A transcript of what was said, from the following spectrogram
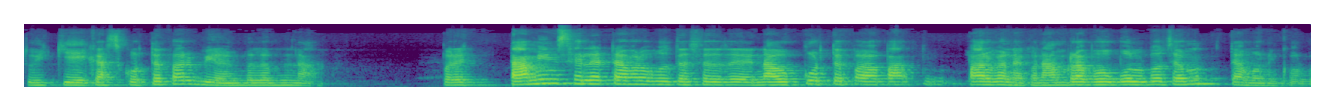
তুই কি এই কাজ করতে পারবি? আমি বললাম, না। পরে তামিম ছেলেটা আবার বলতেছে যে, না, ও করতে পারবে না এখন। আমরা বলব যেমন, তেমনই করব।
